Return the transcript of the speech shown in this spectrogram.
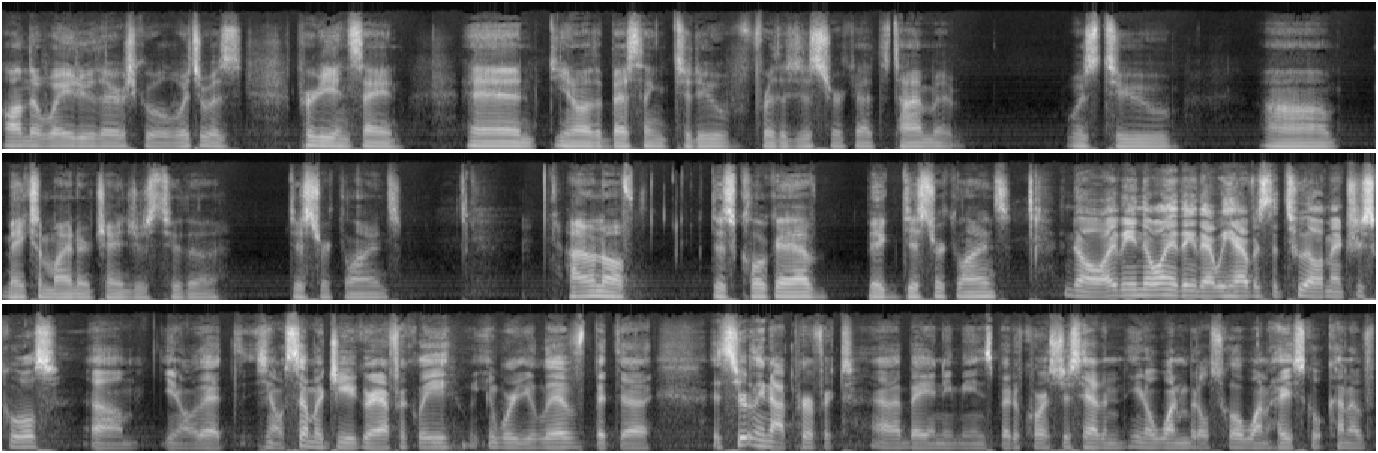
on the way to their school, which was pretty insane. And you know, the best thing to do for the district at the time it was to uh, make some minor changes to the district lines. I don't know if does Cloquet have big district lines? No, I mean the only thing that we have is the two elementary schools. Um, you know that you know somewhat geographically where you live, but uh, it's certainly not perfect uh, by any means. But of course, just having you know one middle school, one high school, kind of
